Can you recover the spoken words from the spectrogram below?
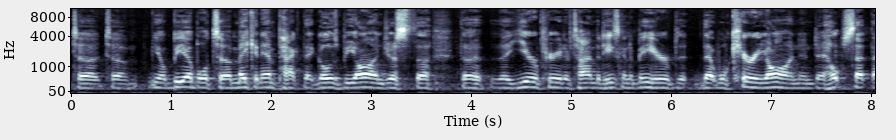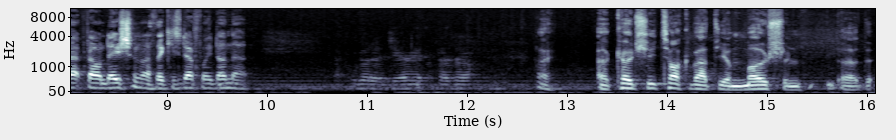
to, to you know be able to make an impact that goes beyond just the the, the year period of time that he's going to be here, that, that will carry on and to help set that foundation. I think he's definitely done that. We'll go to Jerry at the third row. Hi. Uh, Coach, you talk about the emotion, uh, the,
